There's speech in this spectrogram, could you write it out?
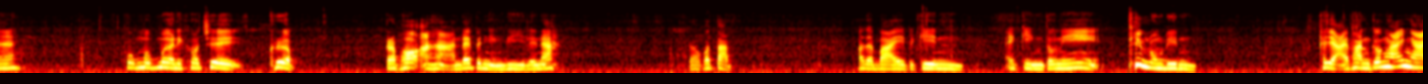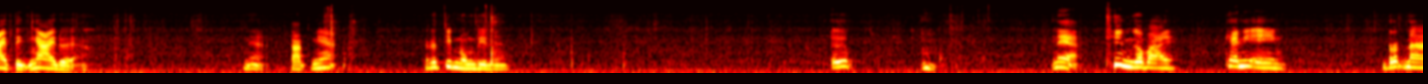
นะพวกเมือกเมือกๆนี่เขาช่วยเคลือบกระเพาะอาหารได้เป็นอย่างดีเลยนะ เราก็ตัด เอาแต่ใบไปกิน ไอ้กิ่งตรงนี้ทิ่มลงดิน ขยายพันธุ์ก็ง่ายง่ายติดง่ายด้วย เนี่ยตัดเงี้ย แล้วก็จิ้มลงดินเนี่ยอึ๊บอืมเนี่ย ทิ่มเข้าไป แค่นี้เอง รดน้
